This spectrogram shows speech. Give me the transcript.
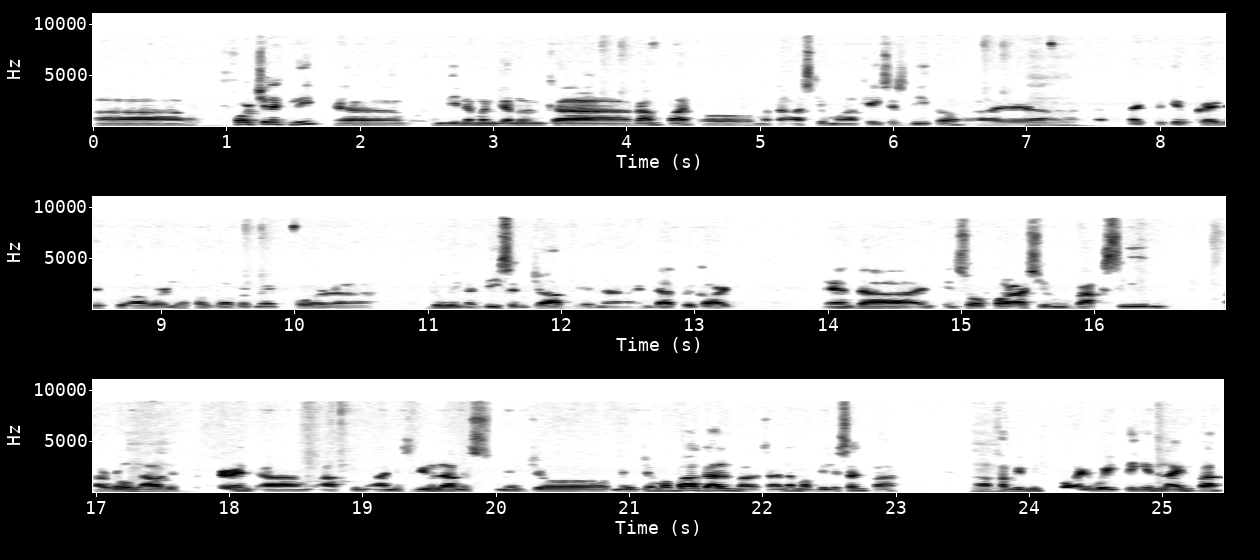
uh, fortunately, uh, hindi naman ganun ka rampant o mataas yung mga cases dito. I uh, I'd like to give credit to our local government for uh, doing a decent job in uh, in that regard. And uh, in, insofar as yung vaccine uh, rollout is concerned, ang aking honest view lang is medyo medyo mabagal, ma- sana mabilisan pa. Uh, Kami mismo ay waiting in line pa.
